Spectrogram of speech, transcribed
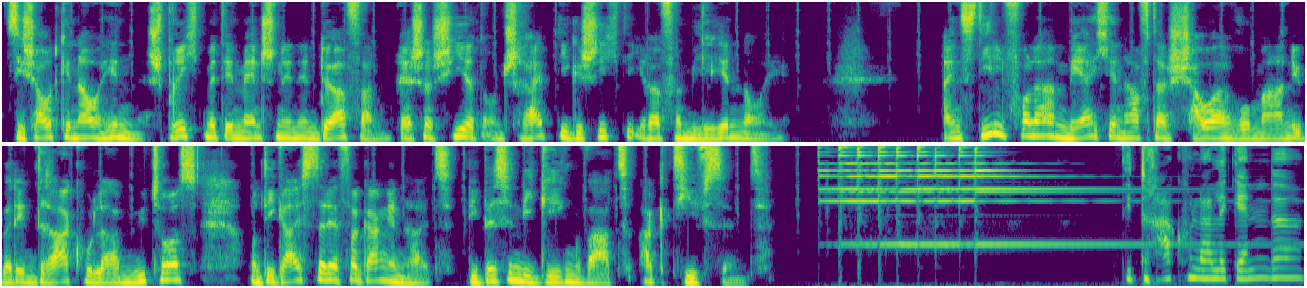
Sie schaut genau hin, spricht mit den Menschen in den Dörfern, recherchiert und schreibt die Geschichte ihrer Familie neu. Ein stilvoller, märchenhafter Schauerroman über den Dracula-Mythos und die Geister der Vergangenheit, die bis in die Gegenwart aktiv sind. Die Dracula-Legende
